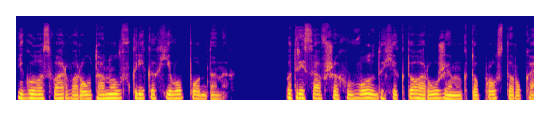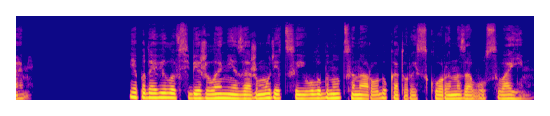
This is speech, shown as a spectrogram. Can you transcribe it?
И голос варвара утонул в криках его подданных, потрясавших в воздухе кто оружием, кто просто руками. Я подавила в себе желание зажмуриться и улыбнуться народу, который скоро назову своим.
